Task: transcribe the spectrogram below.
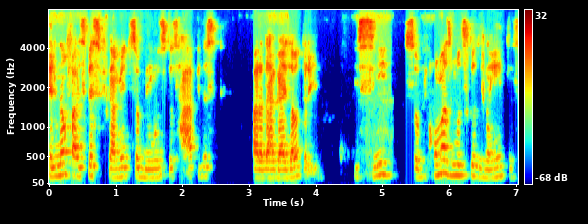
Ele não fala especificamente sobre músicas rápidas para dar gás ao treino, e sim sobre como as músicas lentas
